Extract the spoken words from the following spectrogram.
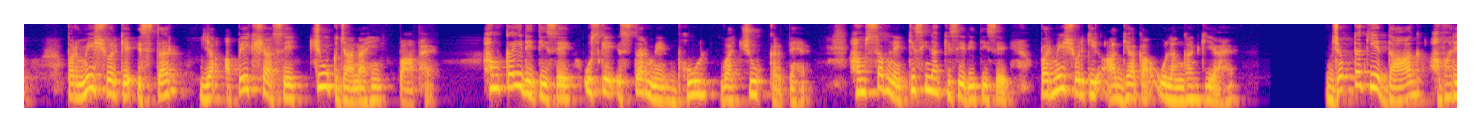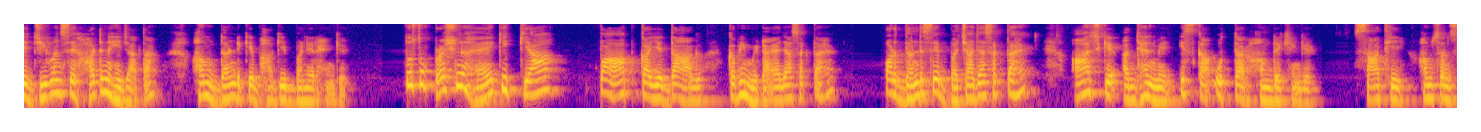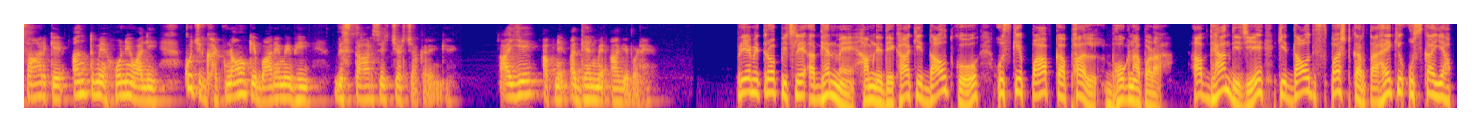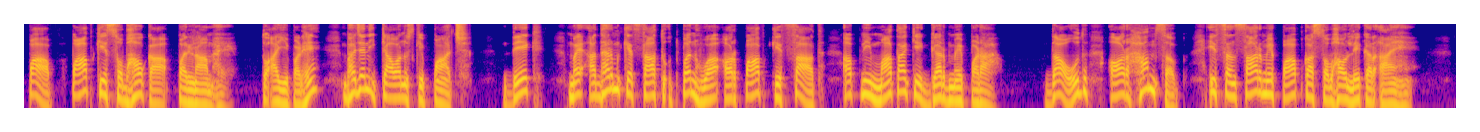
परमेश्वर के स्तर या अपेक्षा से चूक जाना ही पाप है। हम कई रीति से उसके स्तर में भूल व चूक करते हैं। हम सबने किसी न किसी रीति से परमेश्वर की आज्ञा का उल्लंघन किया है। जब तक ये दाग हमारे जीवन से हट नहीं जाता, हम दंड के भागी बने रहेंगे। दोस्तों, प्रश्न है कि क्या पाप का ये दाग कभी मिटाया जा सकता है और दंड से बचा जा सकता है? आज के अध्ययन में इसका उत्तर हम देखेंगे। साथ ही हम संसार के अंत में होने वाली कुछ घटनाओं के बारे में भी विस्तार से चर्चा करेंगे। आइए अपने अध्ययन में आगे बढ़ें। प्रिय मित्रों, पिछले अध्ययन में हमने देखा कि दाऊद को उसके पाप का फल भोगना पड़ा। अब ध्यान दीजिए कि दाऊद स्पष्ट करता है कि उसका यह पाप पाप के स्वभाव का परिणाम है। तो आइए पढ़ें। भजन इक्यावन उसके पाँच। देख, मैं अधर्म के साथ उत्पन्न हुआ और पाप के साथ अपनी माता के गर्भ में पड़ा। दाऊद और हम सब इस संसार में पाप का स्वभाव लेकर आए हैं।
